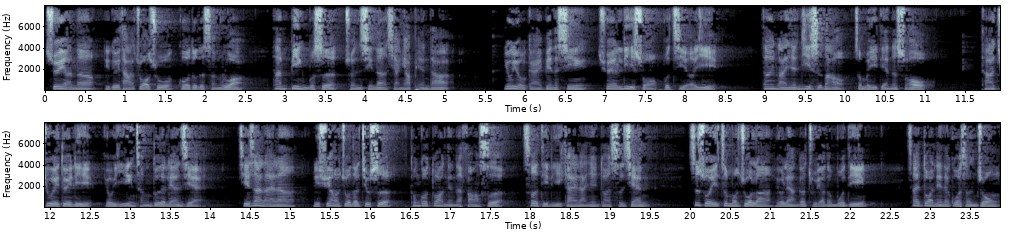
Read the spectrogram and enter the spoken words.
虽然呢你对他做出过度的承诺，但并不是存心的想要骗他，拥有改变的心却力所不及而已。当男人意识到这么一点的时候，他就会对你有一定程度的谅解。接下来呢，你需要做的就是通过断联的方式。彻底离开男人一段时间，之所以这么做呢，有两个主要的目的。在断联的过程中，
